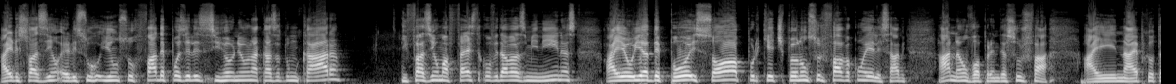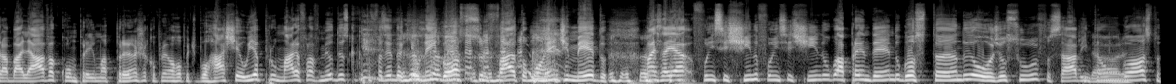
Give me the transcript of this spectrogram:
Aí eles faziam, eles sur- iam surfar, depois eles se reuniam na casa de um cara e faziam uma festa, convidavam as meninas, aí eu ia depois só porque, tipo, eu não surfava com eles, sabe? Ah, não, vou aprender a surfar. Aí, na época eu trabalhava, comprei uma prancha, comprei uma roupa de borracha, eu ia pro mar, eu falava, meu Deus, o que eu tô fazendo aqui? Eu nem gosto de surfar, eu tô morrendo de medo. Mas aí ah, fui insistindo, fui insistindo, aprendendo, gostando, e hoje eu surfo, sabe? Que então eu gosto.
